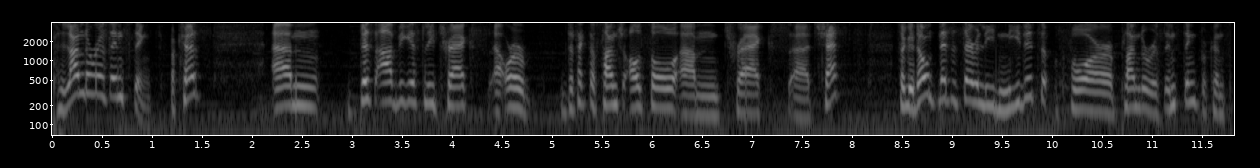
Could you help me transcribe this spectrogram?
Plunderer's Instinct. Because um, this obviously tracks, uh, or Detective Hunch also um, tracks uh, chests. So you don't necessarily need it for Plunderer's Instinct, because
